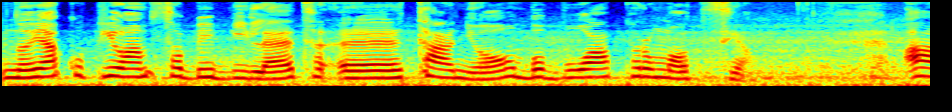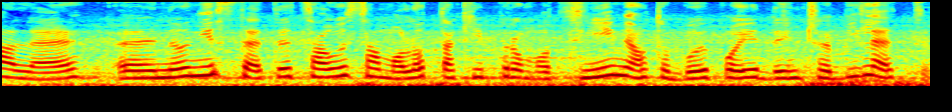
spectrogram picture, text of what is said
No ja kupiłam sobie bilet e, tanio, bo była promocja. Ale e, no niestety cały samolot takiej promocji nie miał, to były pojedyncze bilety.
